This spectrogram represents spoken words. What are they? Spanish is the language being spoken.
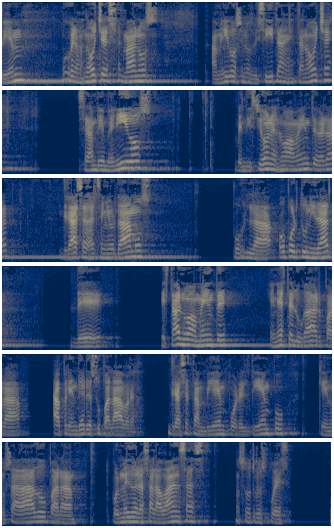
Bien, muy buenas noches, hermanos, amigos si nos visitan esta noche. Sean bienvenidos. Bendiciones nuevamente, ¿verdad? Gracias al Señor damos por la oportunidad de estar nuevamente en este lugar para aprender de su palabra. Gracias también por el tiempo que nos ha dado para, por medio de las alabanzas, nosotros pues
